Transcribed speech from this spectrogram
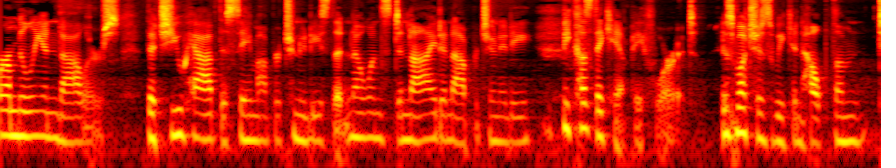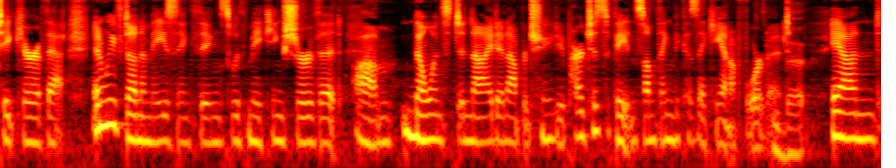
or a million dollars, that you have the same opportunities, that no one's denied an opportunity because they can't pay for it. As much as we can help them take care of that. And we've done amazing things with making sure that um, no one's denied an opportunity to participate in something because they can't afford it. And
